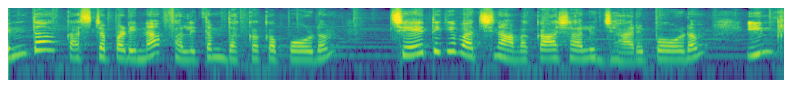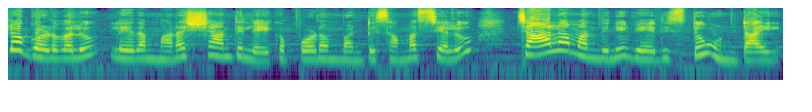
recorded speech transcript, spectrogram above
ఎంత కష్టపడినా ఫలితం దక్కకపోవడం చేతికి వచ్చిన అవకాశాలు జారిపోవడం ఇంట్లో గొడవలు లేదా మనశ్శాంతి లేకపోవడం వంటి సమస్యలు చాలా మందిని వేధిస్తూ ఉంటాయి.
